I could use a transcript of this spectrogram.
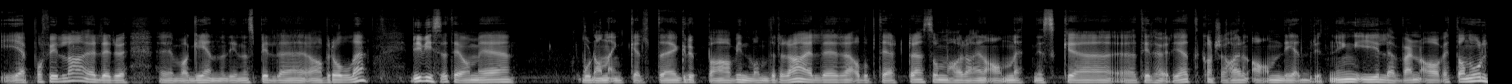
er på fylla, eller eh, hva genene dine spiller av rolle. Vi viser til og med hvordan enkelte grupper av innvandrere eller adopterte som har en annen etnisk eh, tilhørighet, kanskje har en annen nedbrytning i leveren av etanol.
